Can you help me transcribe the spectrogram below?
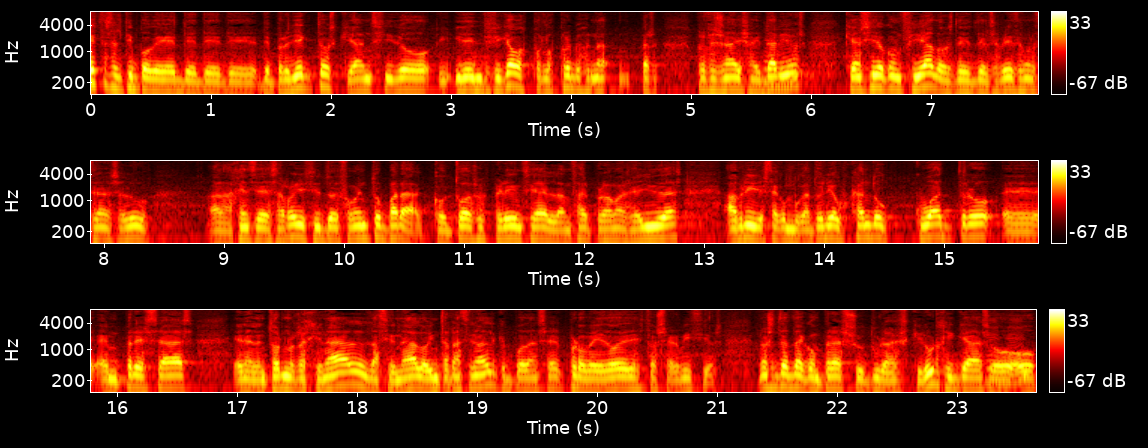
Este es el tipo de, proyectos que han sido identificados por los propios profesionales sanitarios, que han sido confiados desde el Servicio Nacional de Salud a la Agencia de Desarrollo y Instituto de Fomento para, con toda su experiencia en lanzar programas de ayudas, abrir esta convocatoria buscando cuatro eh, empresas en el entorno regional, nacional o internacional que puedan ser proveedores de estos servicios. No se trata de comprar suturas quirúrgicas o,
